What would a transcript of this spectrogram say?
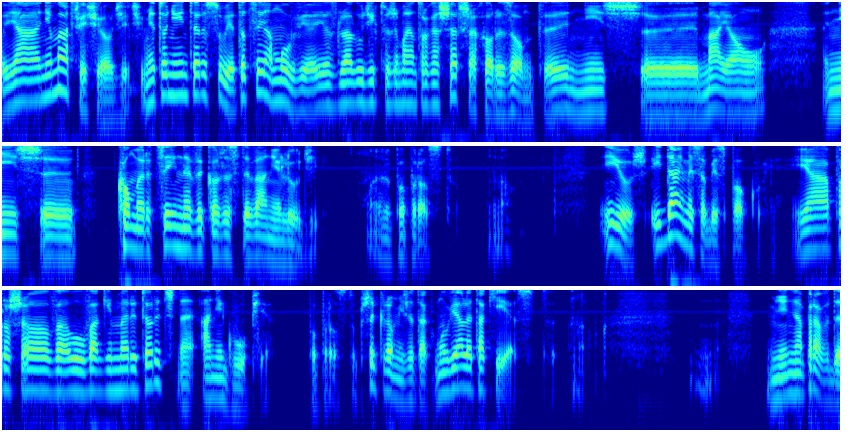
ja nie martwię się o dzieci. Mnie to nie interesuje. To, co ja mówię, jest dla ludzi, którzy mają trochę szersze horyzonty niż y, mają niż komercyjne wykorzystywanie ludzi. Po prostu. I już. I dajmy sobie spokój. Ja proszę o uwagi merytoryczne, a nie głupie. Po prostu. Przykro mi, że tak mówię, ale tak jest. No. Mnie naprawdę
